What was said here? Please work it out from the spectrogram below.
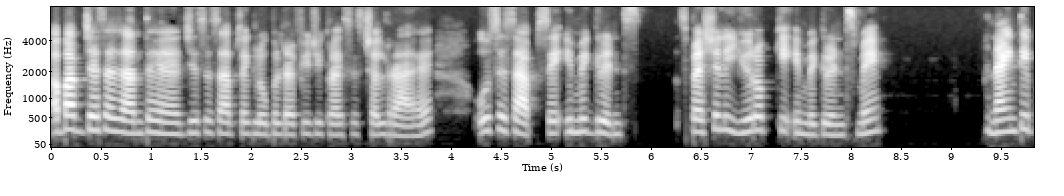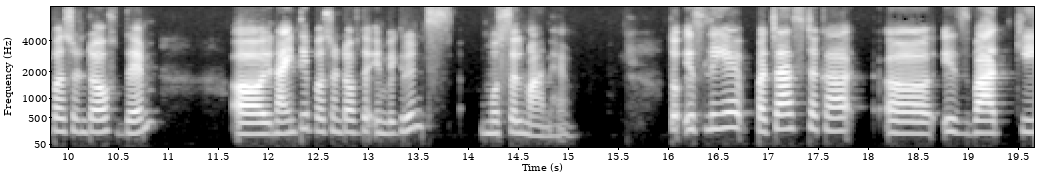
अब आप जैसा जानते हैं जिस हिसाब से ग्लोबल रेफ्यूजी क्राइसिस चल रहा है, उस हिसाब से इमिग्रेंट्स स्पेशली यूरोप के इमिग्रेंट्स में 90% of them uh, 90% of the immigrants मुसलमान हैं। तो इसलिए 50% अ, इस बात की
